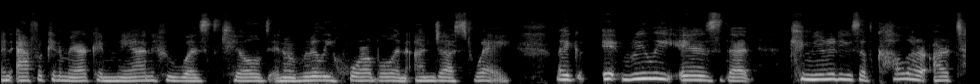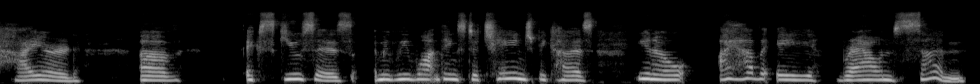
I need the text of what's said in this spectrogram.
an African American man who was killed in a really horrible and unjust way. Like, it really is that communities of color are tired of excuses. I mean, we want things to change because, you know, I have a brown son.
